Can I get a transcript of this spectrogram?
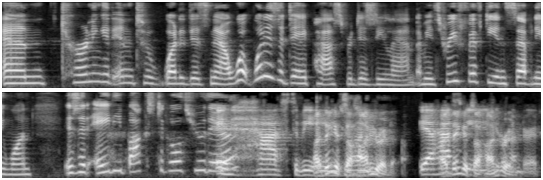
And turning it into what it is now. What what is a day pass for Disneyland? I mean, three fifty and seventy one. Is it eighty bucks to go through there? It has to be. I think it's a 100. Yeah, it has I think to it's a hundred. 100.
